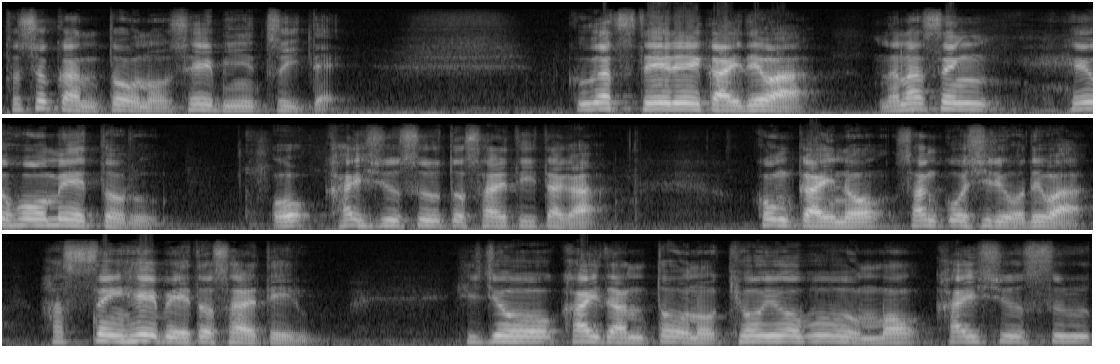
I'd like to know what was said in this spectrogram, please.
図書館等の整備について、9月定例会では7000平方メートルを改修するとされていたが、今回の参考資料では8000平米とされている。非常階段等の共用部分も改修する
